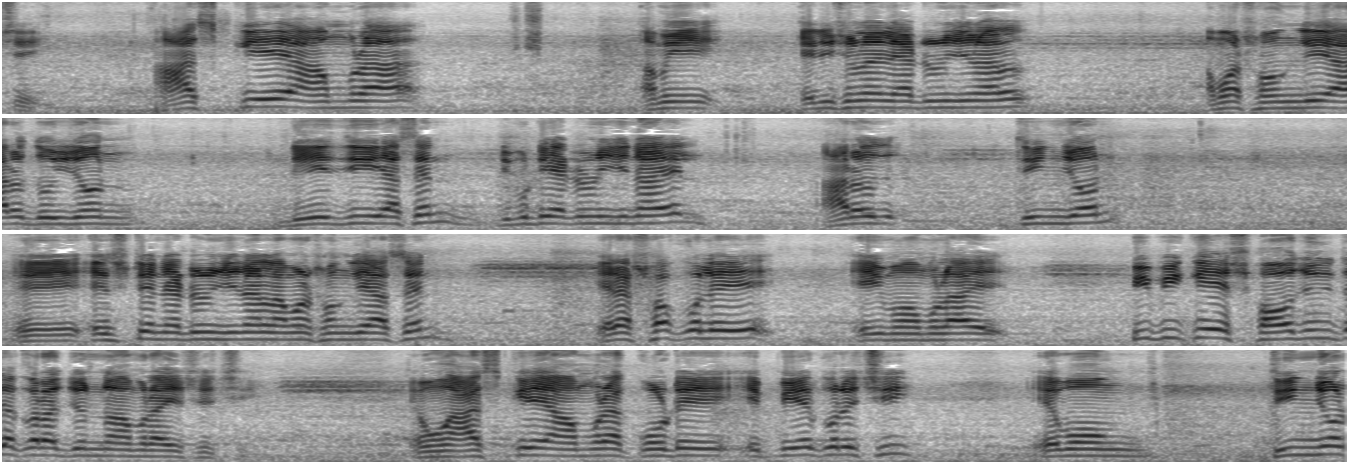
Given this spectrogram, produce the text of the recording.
এসে আজকে আমরা, আমি এডিশনাল অ্যাটর্নি জেনারেল আমার সঙ্গে আরও দুইজন ডিএজি আছেন ডেপুটি অ্যাটর্নি জেনারেল আরও তিনজন অ্যাসিস্ট্যান্ট অ্যাটর্নি জেনারেল আমার সঙ্গে আছেন। এরা সকলে এই মামলায় পিপিকে সহযোগিতা করার জন্য আমরা এসেছি। এবং আজকে আমরা কোর্টে এপিয়ার করেছি এবং তিনজন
